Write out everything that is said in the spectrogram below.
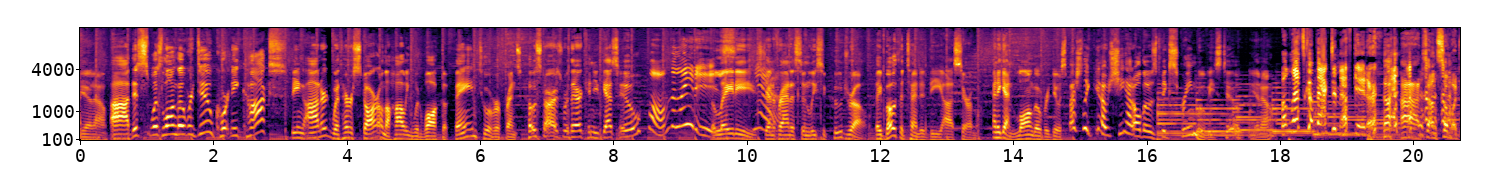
You know, uh, this was long overdue. Courteney Cox being honored with her star on the Hollywood Walk of Fame. Two of her friends' co-stars were there. Can you guess who? Well, the ladies. The ladies, Yeah. Jennifer Aniston, Lisa Kudrow. They both attended the uh, ceremony. And again, long overdue. Especially, you know, she had all those big screen movies too. You know. But let's go back to Meth Gator. it sounds so much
